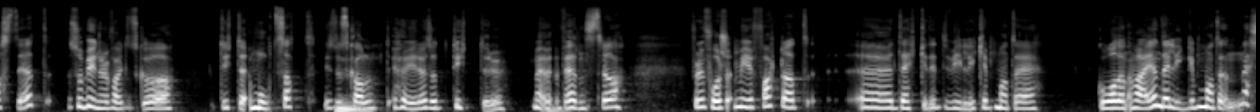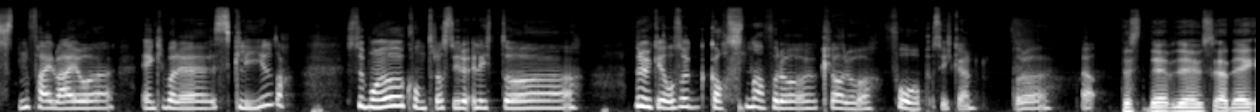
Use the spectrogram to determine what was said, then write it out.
hastighet, så begynner du faktisk å dytte motsatt. Hvis du Mm. skal til høyre, så dytter du med venstre, da. For du får så mye fart at uh, dekket ditt vil ikke på en måte gå den veien. Det ligger på en måte nesten feil vei og egentlig bare sklir, da. Så du må jo kontrastyre litt og bruke også gassen da, for å klare å få opp sykkelen. For å. Det, det, det husker jeg, det er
